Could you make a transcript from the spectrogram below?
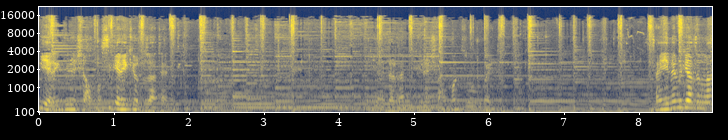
Bir yerin güneş alması gerekiyordu zaten. Bir yerlerden güneş almak zorundaydı. Sen yine mi geldin lan?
